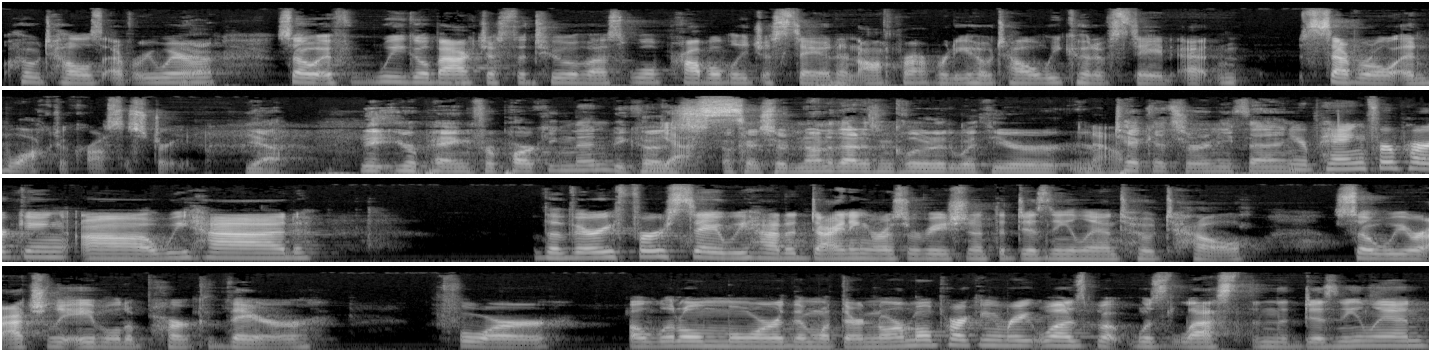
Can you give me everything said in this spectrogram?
hotels everywhere. Yeah. So if we go back just the two of us, we'll probably just stay at an off-property hotel. We could have stayed at several and walked across the street. Yeah. You're paying for parking then because Yes. okay, so none of that is included with your, your No. tickets or anything. You're paying for parking. Uh, we had the very first day we had a dining reservation at the Disneyland Hotel, so we were actually able to park there for a little more than what their normal parking rate was, but was less than the Disneyland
